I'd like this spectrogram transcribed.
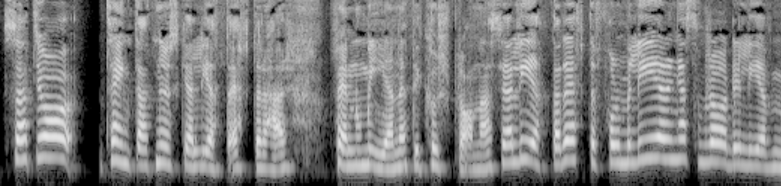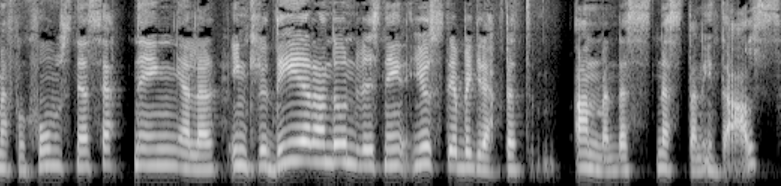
Så att jag tänkte att nu ska jag leta efter det här fenomenet i kursplanen. Så jag letade efter formuleringar som rörde elever med funktionsnedsättning eller inkluderande undervisning. Just det begreppet användes nästan inte alls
